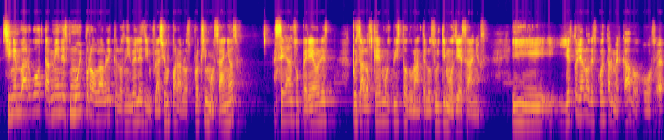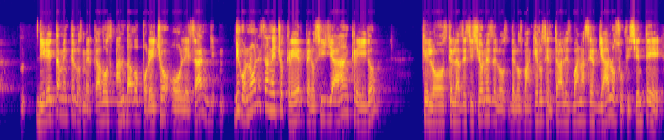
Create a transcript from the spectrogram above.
Sin embargo, también es muy probable que los niveles de inflación para los próximos años sean superiores pues a los que hemos visto durante los últimos 10 años. Y, esto ya lo descuenta el mercado. O directamente los mercados han dado por hecho o les han, digo, no les han hecho creer, pero sí ya han creído que, los, que las decisiones de los, de los banqueros centrales van a ser ya lo, suficiente,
